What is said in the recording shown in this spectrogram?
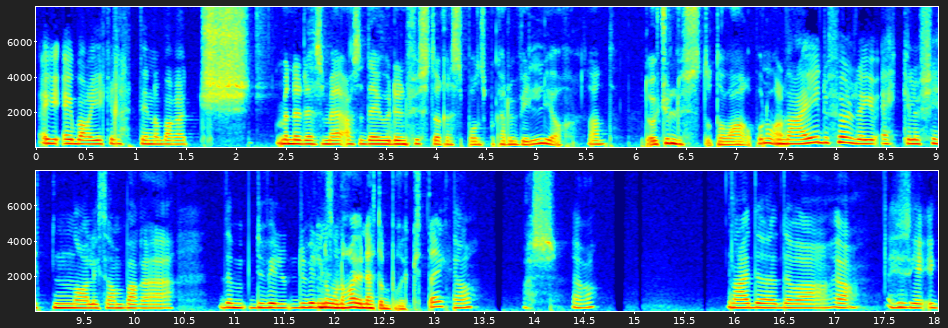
Jeg, jeg bare gikk rett inn og bare tsj, Men det er, det, som er, altså, det er jo din første respons på hva du vil gjøre. sant? Du har jo ikke lyst til å ta vare på noe. Nei, du føler deg jo ekkel og skitten og liksom bare det, Du vil, du vil liksom Noen har jo nettopp brukt deg. Ja. Æsj. Ja. Nei, det, det var Ja. Jeg husker jeg, jeg,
